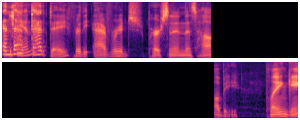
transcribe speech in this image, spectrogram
And that- that- day, for the average person in this hobby. Playing games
